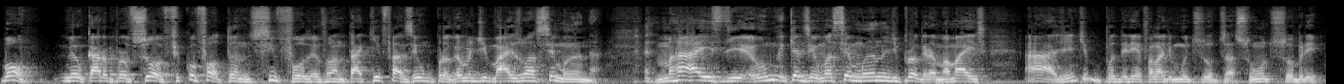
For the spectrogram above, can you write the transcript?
Bom, meu caro professor, ficou faltando, se for levantar aqui, fazer um programa de mais uma semana. mais de. Um, quer dizer, uma semana de programa, mas ah, a gente poderia falar de muitos outros assuntos sobre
